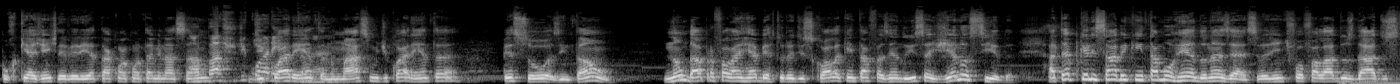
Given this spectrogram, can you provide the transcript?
porque a gente deveria estar tá com a contaminação abaixo de 40, de 40 né? no máximo de 40 pessoas. Então, não dá para falar em reabertura de escola, quem está fazendo isso é genocida. Até porque eles sabem quem está morrendo, né, Zé? Se a gente for falar dos dados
